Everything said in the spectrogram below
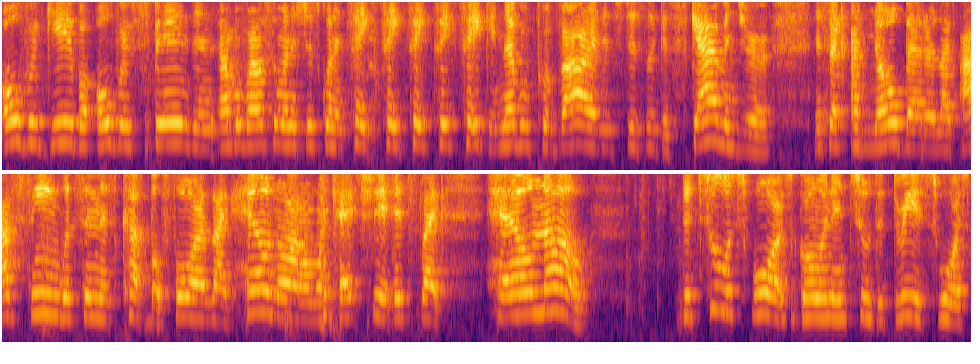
overgive or overspend and I'm around someone that's just going to take, take, take, take, take and never provide. It's just like a scavenger. It's like I know better. Like I've seen what's in this cup before. Like hell no, I don't want that shit. It's like hell no. The two of swords going into the three of swords.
